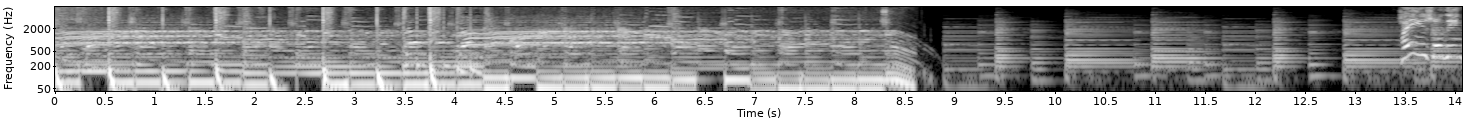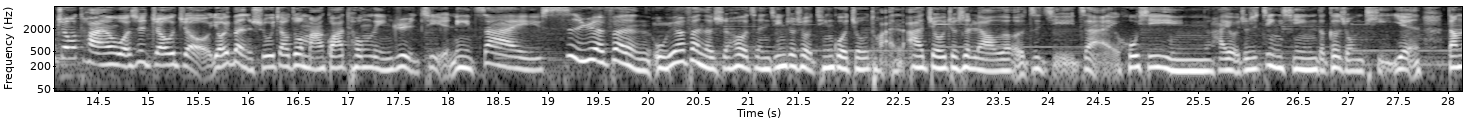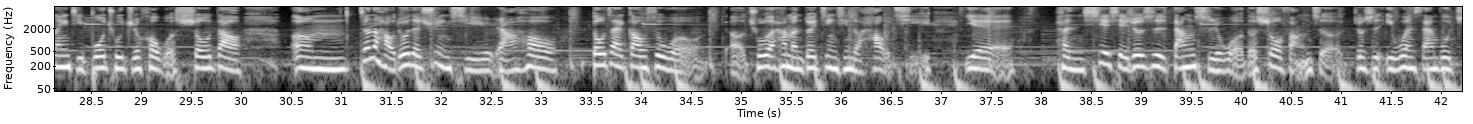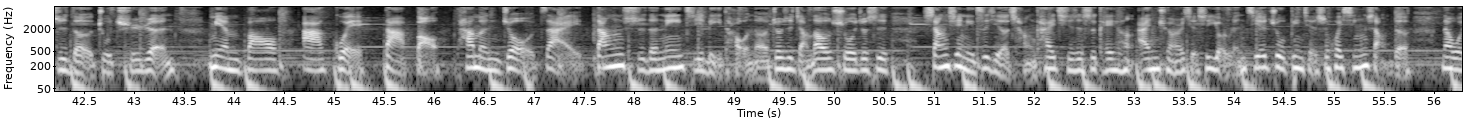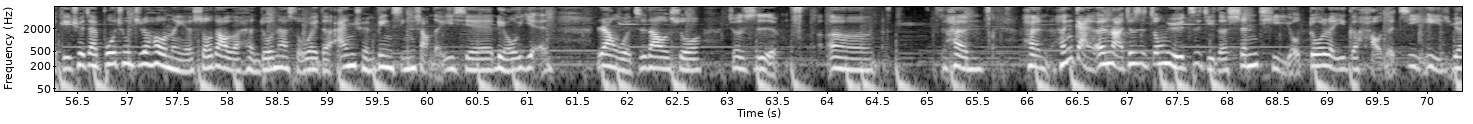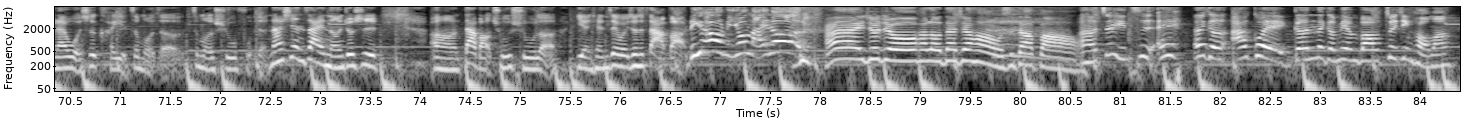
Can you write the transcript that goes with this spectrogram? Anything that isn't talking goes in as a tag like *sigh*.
收听周团，我是周九。有一本书叫做《麻瓜通灵日记》。你在四月份、五月份的时候，曾经就是有听过周团阿周，就是聊了自己在呼吸营，还有就是静心的各种体验。当那一集播出之后，我收到嗯，真的好多的讯息，然后都在告诉我，呃，除了他们对静心的好奇，也。很谢谢，就是当时我的受访者，就是一问三不知的主持人面包阿贵大宝，他们就在当时的那一集里头呢，就是讲到说，就是相信你自己的敞开其实是可以很安全，而且是有人接住，并且是会欣赏的。那我的确在播出之后呢，也收到了很多那所谓的安全并欣赏的一些留言，让我知道说，就是呃，很。很很感恩啦，就是终于自己的身体有多了一个好的记忆，原来我是可以这么的这么舒服的。那现在呢，就是，嗯、呃，大宝出书了，眼前这位就是大宝，李浩，你又来了，*laughs* 嗨，舅舅，Hello，大家好，我是大宝啊。*laughs* 这一次，哎，那个阿贵跟那个面包最近好吗？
